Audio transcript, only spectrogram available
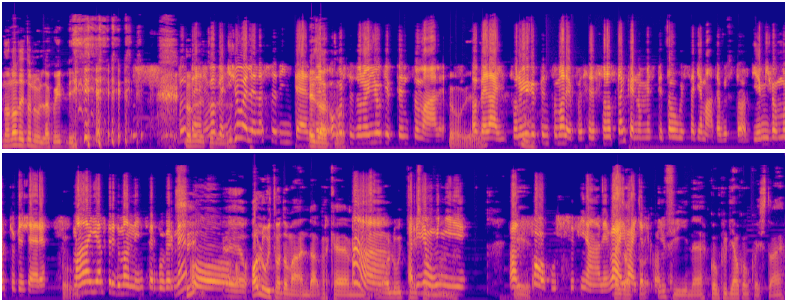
non, ho detto nulla, quindi... Va non bene, va bene, diciamo che le lasciate intendere, esatto. o forse sono io che penso male. Vabbè dai, sono io che penso male può essere sono stanca e non mi aspettavo questa chiamata quest'oggi e mi fa molto piacere. Oh. Ma hai altre domande in serbo per me? Sì, o... eh, ho l'ultima domanda perché ah, ho l'ultima arriviamo domanda. quindi al e... focus finale. Vai, esatto. vai, ti ascolto. Infine, concludiamo con questo. Eh.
